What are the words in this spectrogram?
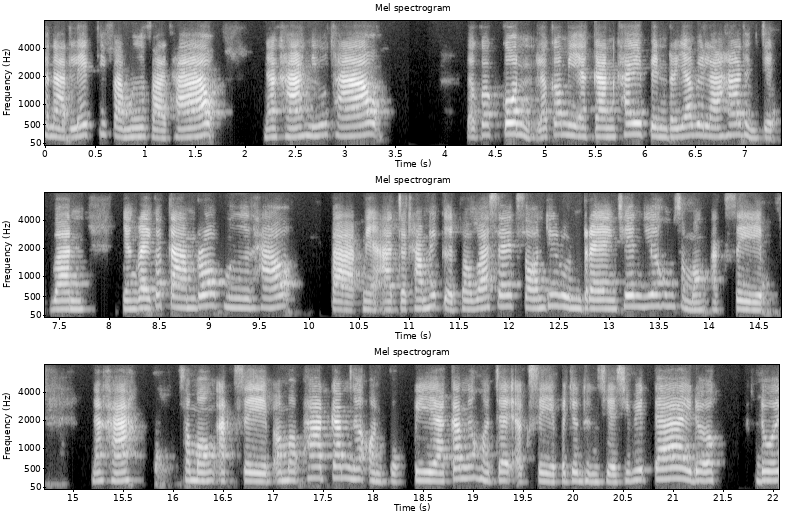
ขนาดเล็กที่ฝ่ามือฝ่าเท้านะคะ นิ้วเท้า แล้วก็ก้น แล้วก็มีอาการไข้เป็นระยะเวลา 5-7 วัน อย่างไรก็ตามโรคมือเท้าปากเนี่ยอาจจะทำให้เกิดภาวะแทรกซ้อนที่รุนแรง เช่น เยื่อหุ้มสมองอักเสบ นะคะ สมองอักเสบอัมาพาตกล้ามเนื้ออ่อนปกเปีย กล้ามเนื้อหัวใจอักเสบไปจนถึงเสียชีวิตได้ โดยโดย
